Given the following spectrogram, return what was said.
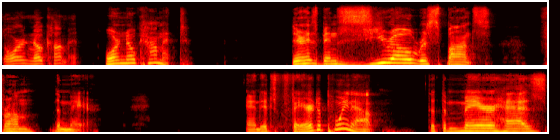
or no comment or no comment. There has been zero response from the mayor. And it's fair to point out that the mayor has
